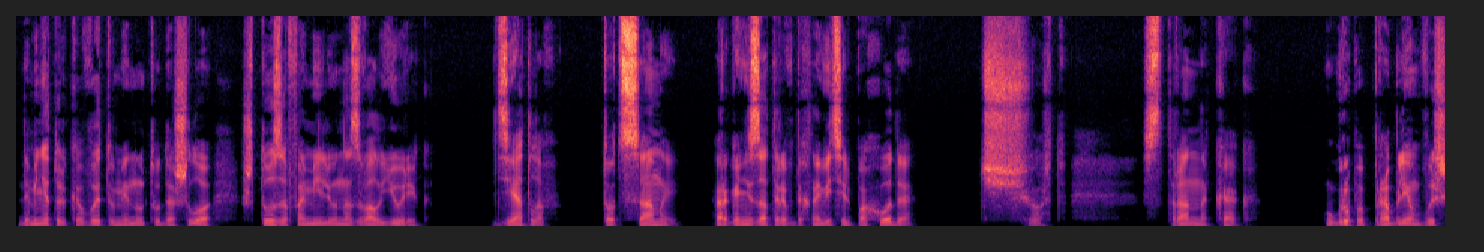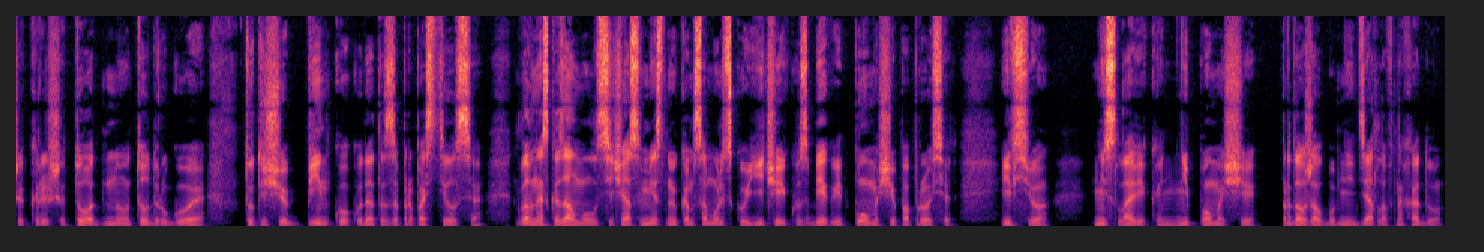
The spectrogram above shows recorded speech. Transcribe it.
До меня только в эту минуту дошло, что за фамилию назвал Юрик. Дятлов? Тот самый? Организатор и вдохновитель похода? Черт. Странно как. У группы проблем выше крыши. То одно, то другое. Тут еще Бинко куда-то запропастился. Главное, сказал, мол, сейчас в местную комсомольскую ячейку сбегает, помощи попросит. И все. Ни Славика, ни помощи. Продолжал бубнить Дятлов на ходу.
